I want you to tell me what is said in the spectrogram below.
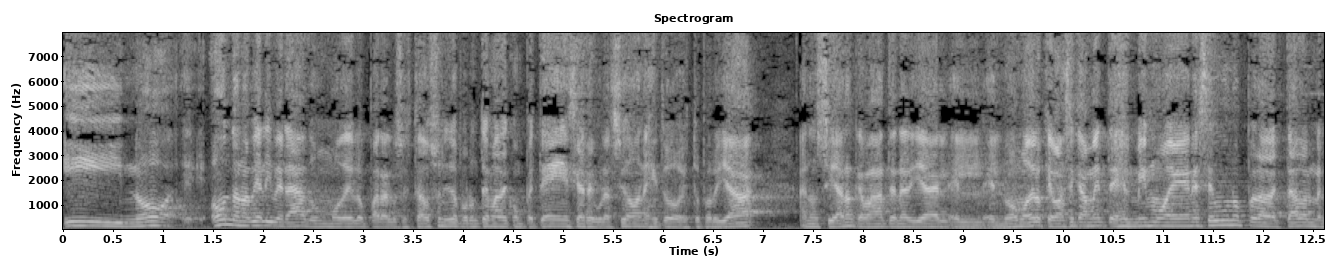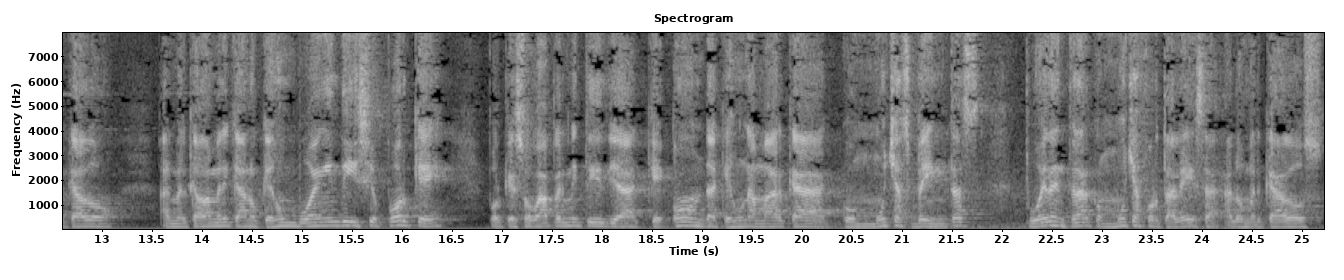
y no eh, Honda no había liberado un modelo para los Estados Unidos por un tema de competencia, regulaciones y todo esto, pero ya anunciaron que van a tener ya el, nuevo modelo que básicamente es el mismo ENS1 pero adaptado al mercado al mercado americano, que es un buen indicio. Porque porque eso va a permitir ya que Honda, que es una marca con muchas ventas, pueda entrar con mucha fortaleza a los mercados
